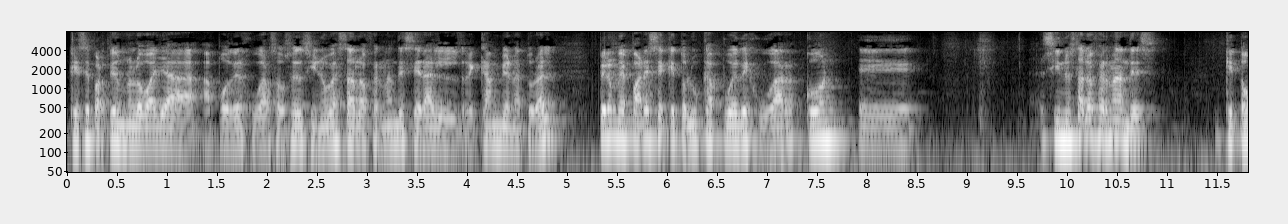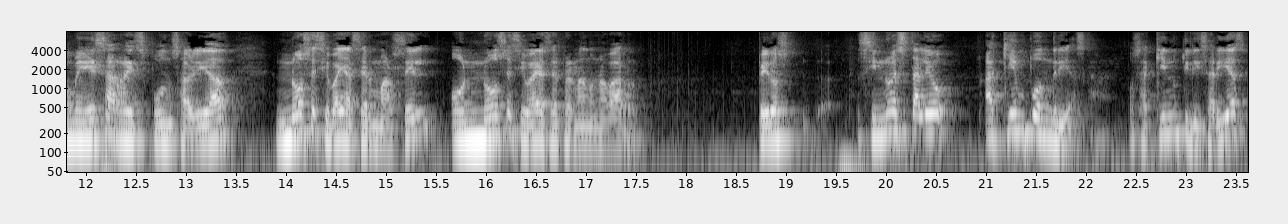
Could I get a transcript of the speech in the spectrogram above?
que ese partido no lo vaya a poder jugar Saucedo. Si no va a estar Leo Fernández, será el recambio natural. Pero me parece que Toluca puede jugar con. eh, si no está Leo Fernández, que tome esa responsabilidad. No sé si vaya a ser Marcel o no sé si vaya a ser Fernando Navarro. Pero si no está Leo, ¿a quién pondrías? O sea, ¿a quién utilizarías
